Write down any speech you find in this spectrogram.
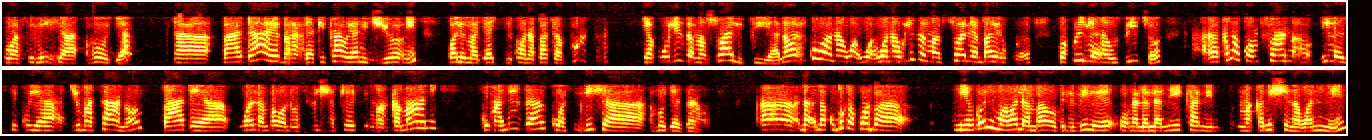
kuwasilisha hoja, uh, baadaye baada ya kikao, yani jioni, wale majaji walikuwa wanapata fursa ya kuuliza maswali pia, na walikuwa wana, wa, wanauliza maswali ambayo kwa kweli yana uzito uh, kama kwa mfano ile siku ya Jumatano baada ya wale ambao waliwasilisha kesi mahakamani kumaliza kuwasilisha hoja zao. Uh, nakumbuka na kwamba miongoni mwa wale ambao vilevile wanalalamika ni makamishina wanne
